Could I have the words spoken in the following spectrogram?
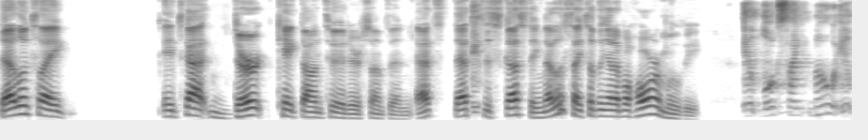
That looks like it's got dirt caked onto it or something. That's that's It- disgusting. That looks like something out of a horror movie. It looks like no, it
